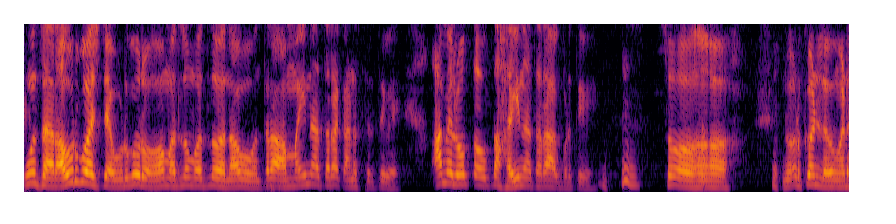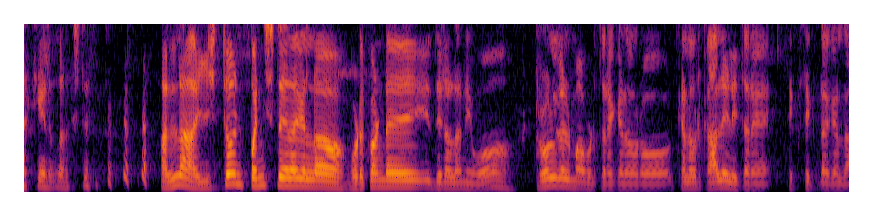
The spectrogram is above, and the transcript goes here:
ಹ್ಞೂ ಸರ್ ಅವ್ರಿಗೂ ಅಷ್ಟೇ. ಹುಡುಗರು ಮೊದಲು ಮೊದಲು ನಾವು ಒಂಥರ ಮೈನಾ ಥರ ಕಾಣಿಸ್ತಿರ್ತೀವಿ. ಆಮೇಲೆ ಹೋಗ್ತಾ ಹೋಗ್ತಾ ಹೈನಾ ಥರ ಆಗ್ಬಿಡ್ತೀವಿ. ಸೊ ನೋಡ್ಕೊಂಡು ಲವ್ ಮಾಡೋಕ್ಕೆ ಹೇಳ್ಬೋದು ಅಷ್ಟೇ ಅಲ್ಲ ಇಷ್ಟೊಂದು ಪಂಚ್ ಡೈಲಾಗ್ ಎಲ್ಲ ಹೊಡ್ಕೊಂಡೇ ಇದ್ದೀರಲ್ಲ ನೀವು? ಟ್ರೋಲ್ಗಳು ಮಾಡ್ಬಿಡ್ತಾರೆ ಕೆಲವರು ಕೆಲವರು ಕಾಲು ಎಳಿತಾರೆ ಸಿಕ್ ಸಿಕ್ದಾಗೆಲ್ಲ.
